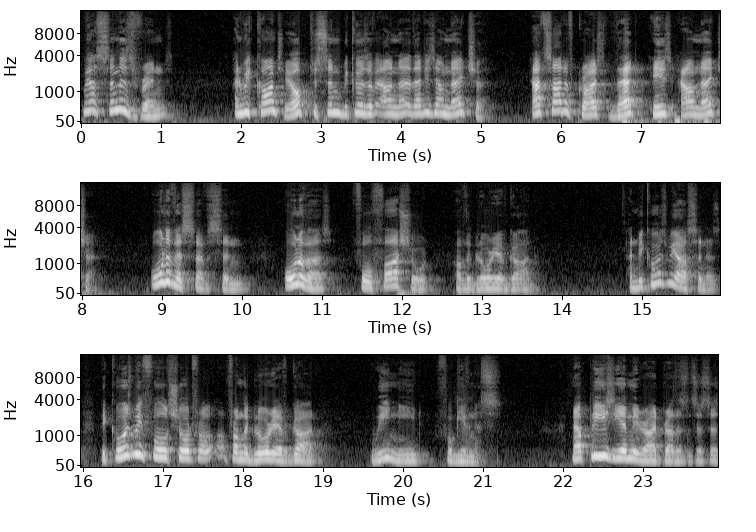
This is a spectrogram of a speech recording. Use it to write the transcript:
We are sinners, friends. And we can't help to sin because of our that is our nature. Outside of Christ, that is our nature. All of us have sinned. All of us fall far short of the glory of God. And because we are sinners, because we fall short from the glory of God, we need forgiveness. Now, please hear me right, brothers and sisters.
